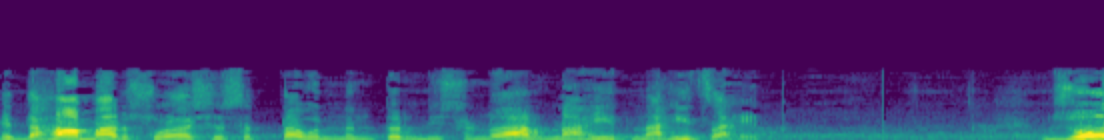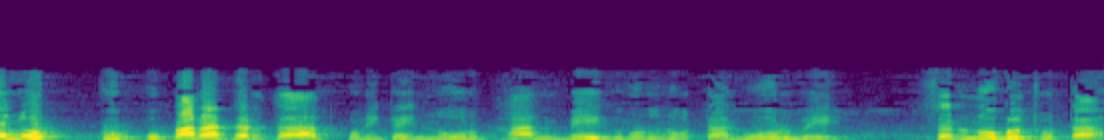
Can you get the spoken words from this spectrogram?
हे दहा मार्च सोळाशे सत्तावन्न नंतर दिसणार नाहीत नाहीच आहेत. जो लोक खूप पुकारा करतात कुणी काही नूर खान बेग म्हणून होता नूर बेग सरनोबत होता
